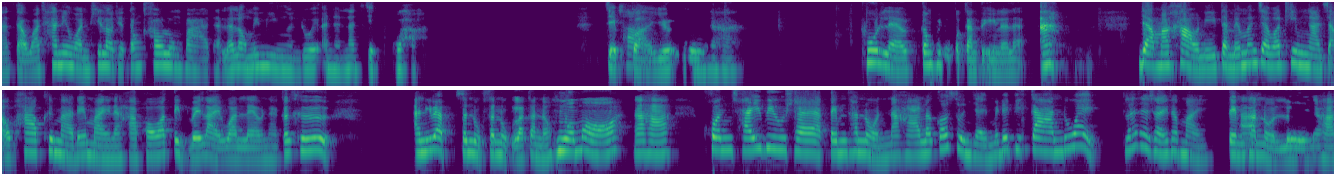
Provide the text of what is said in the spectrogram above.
นะแต่ว่าถ้าในวันที่เราจะต้องเข้าโรงพยาบาลแล้วเราไม่มีเงินด้วย อันนั้นน่าเจ็บกว่า เจ็บกว่าเยอะเลยนะคะ พูดแล้วต้องไปดูประกันตัวเองแล้วแหละอะอยากมาข่าวนี้แต่ไม่มั่นใจว่าทีมงานจะเอาภาพขึ้นมาได้ไหมนะคะ เพราะว่าติดไว้หลายวันแล้วนะก็คือ อันนี้แบบสนุกสนุกแล้วกันนะหัวหมอนะคะ คนใช้วิวแชร์เต็มถนนนะคะ แล้วก็ส่วนใหญ่ไม่ได้พิการด้วย แล้วจะใช้ทำไม เต็มถนนเลยนะคะ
